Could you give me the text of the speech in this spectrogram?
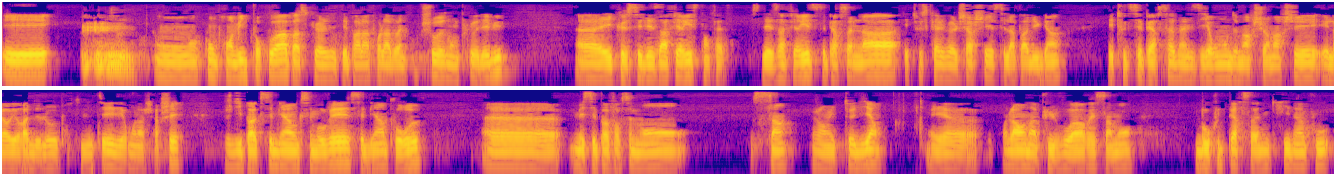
et on comprend vite pourquoi, parce qu'elles n'étaient pas là pour la bonne chose non plus au début. Euh, et que c'est des affairistes en fait. C'est des affairistes, ces personnes-là, et tout ce qu'elles veulent chercher, c'est l'appât du gain. Et toutes ces personnes, elles iront de marché en marché, et là où il y aura de l'opportunité, ils iront la chercher. Je dis pas que c'est bien ou que c'est mauvais, c'est bien pour eux, euh, mais c'est pas forcément sain, j'ai envie de te dire. Et euh, là, on a pu le voir récemment, beaucoup de personnes qui d'un coup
